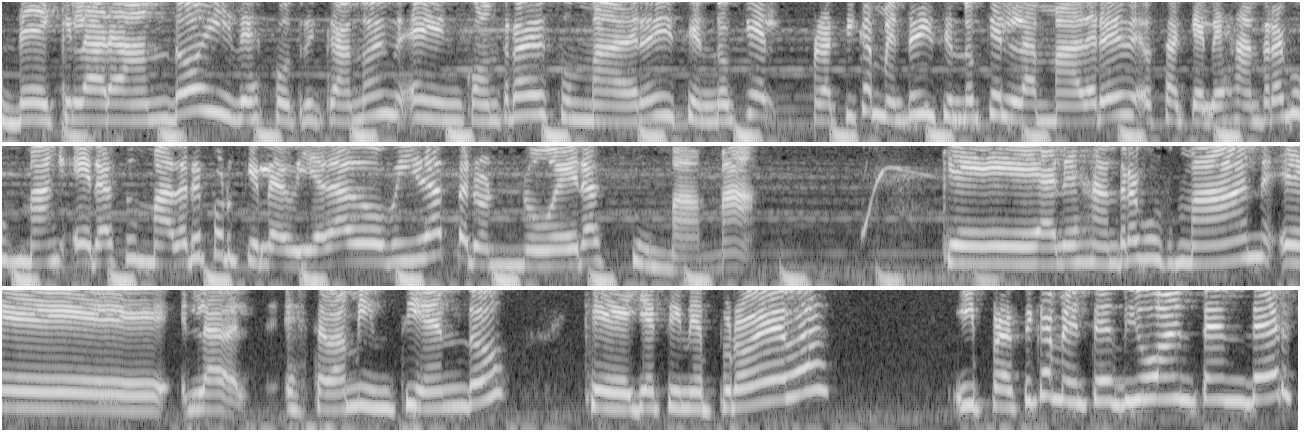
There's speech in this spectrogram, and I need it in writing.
declarando y despotricando en, contra de su madre, diciendo que prácticamente diciendo que la madre, o sea, que Alejandra Guzmán era su madre porque le había dado vida, pero no era su mamá que Alejandra Guzmán eh, estaba mintiendo, que ella tiene pruebas y prácticamente dio a entender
